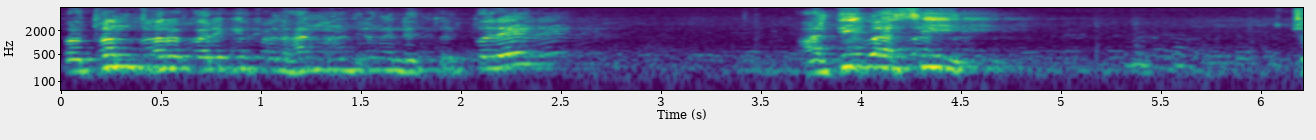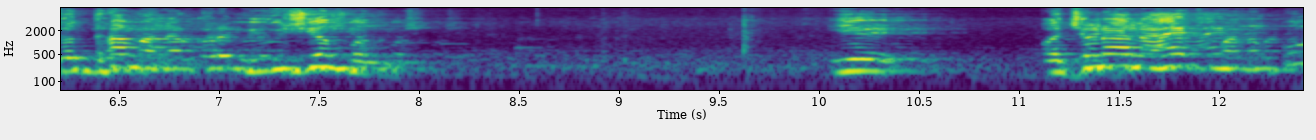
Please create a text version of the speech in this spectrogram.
प्रथम थर कर प्रधानमंत्री नेतृत्व में आदिवासी योद्धा যোদ্ধা म्यूजियम মিউজিয়াম ये अजणा नायक मान को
